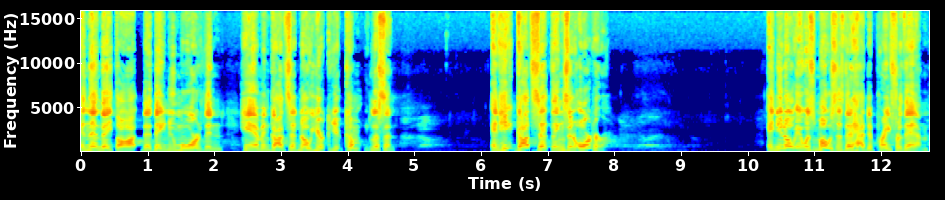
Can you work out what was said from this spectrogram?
And then they thought that they knew more than him, and God said, No, you're, you're come, listen. And he, God set things in order. And you know, it was Moses that had to pray for them.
